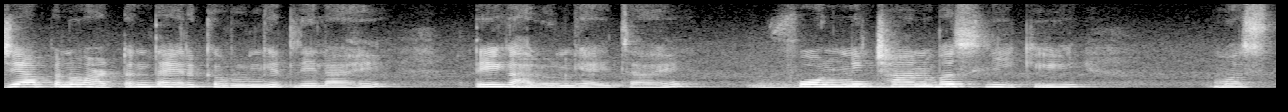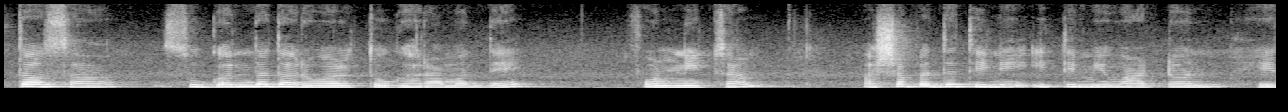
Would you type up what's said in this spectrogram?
जे आपण वाटण तयार करून घेतलेलं आहे ते घालून घ्यायचं आहे. फोडणी छान बसली की मस्त असा सुगंध दरवळतो घरामध्ये फोडणीचा. अशा पद्धतीने इथे मी वाटण हे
